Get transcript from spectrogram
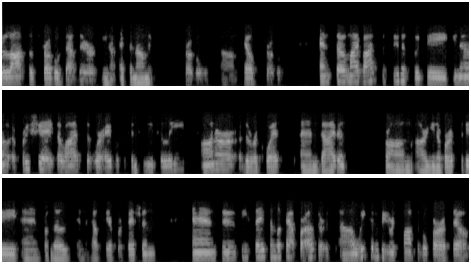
Are lots of struggles out there, you know, economic struggles, um, health struggles. And so my advice to students would be, you know, appreciate the lives that we're able to continue to lead, honor the requests and guidance from our university and from those in the healthcare professions, and to be safe and look out for others. Uh, we can be responsible for ourselves.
